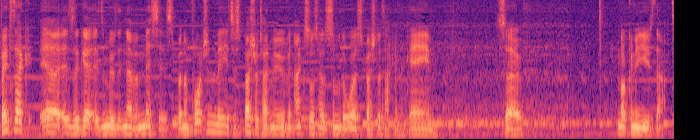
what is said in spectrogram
Feint attack uh, is a is a move that never misses, but unfortunately it's a special type move, and Axos has some of the worst special attack in the game. So, I'm not going to use that.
